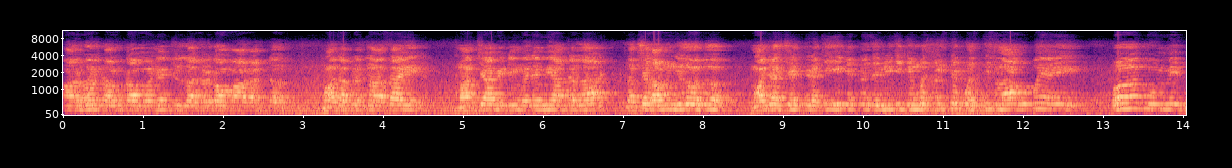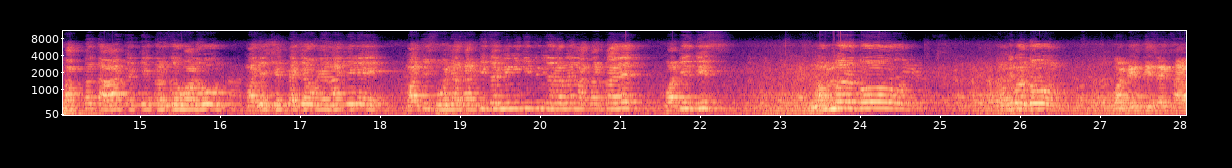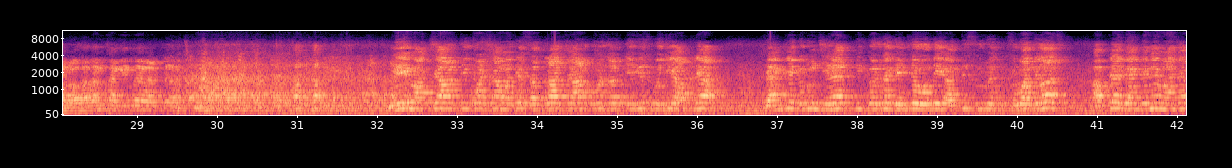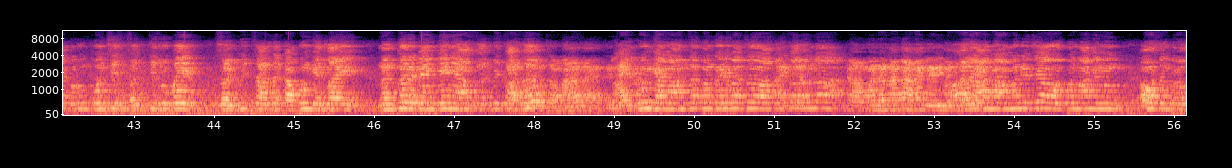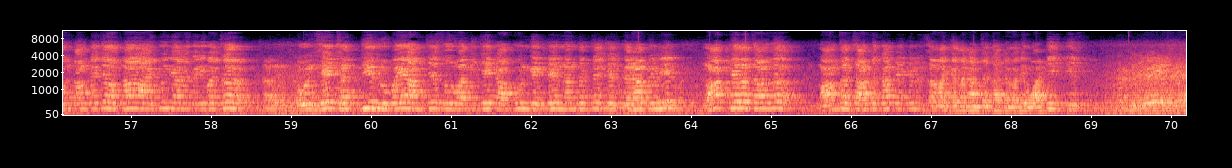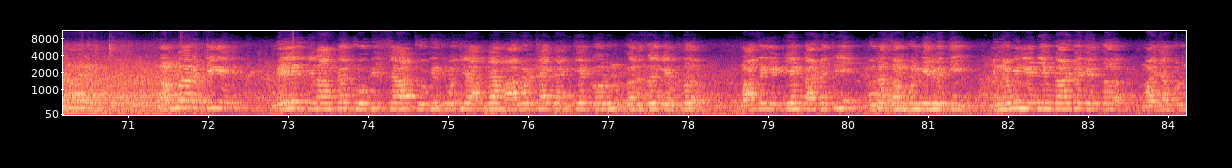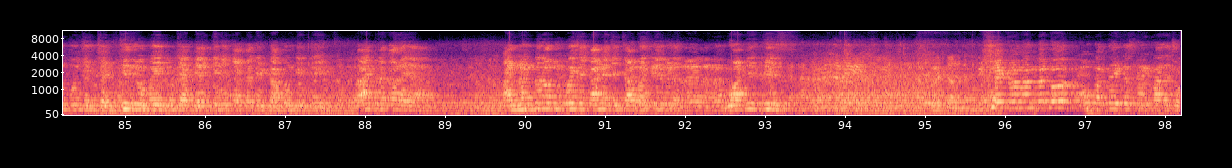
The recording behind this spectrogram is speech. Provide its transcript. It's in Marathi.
मारवड तालुका मने जिल्हा जळगाव महाराष्ट्र. माझा प्रश्न असा आहे मागच्या मीटिंगमध्ये मी आपल्याला लक्षात आणून दिलं होतं. माझ्या शेतकऱ्याची एक एकर जमिनीची किंमत तीस ते पस्तीस लाख रुपये आहे. पण तुम्ही फक्त दहा टक्के कर्ज वाढवून माझ्या शेतकऱ्याच्या वेळा केले. माझी सोन्यासारखी जमिनीची तुम्ही जरा वेळेला करतायत व्हॉट इज दिस नंबर दोन. व्हॉट साहेबराव सांगितलं वाटतं. मी मागच्या आर्थिक वर्षामध्ये सतरा चार दोन हजार तेवीस रोजी आपल्या बँकेकडून ती कर्ज घेतले होते. अगदी सुरु- सुरुवातीलाच. आपल्या बँकेने माझ्याकडून दोनशे छत्तीस रुपये सर्व्हिस चार्ज कापून घेतला आहे. नंतर बँकेने हा सर्व्हिस चार्ज जमाना नाही ऐकून घ्या ना आमचं पण गरीबाचं ऐकून घ्या ना गरीबाचं. दोनशे छत्तीस रुपये आमचे सुरुवातीचे कापून घेतले. नंतरच्या शेतकऱ्यांना तुम्ही माफ केलं चार्ज. मग आमचा चार्ज का बँकेने जमा केला आमच्या खात्यामध्ये वाटीच नंबर तीन. मे दिनांक चोवीस चार चोवीस रोजी आपल्या मारवडच्या बँकेकडून कर्ज घेतलं. माझं एटीएम कार्डाची मुदत संपून गेली होती. मी नवीन एटीएम कार्ड घेतलं. माझ्याकडून दोनशे छत्तीस रुपये तुमच्या बँकेने त्या खात्यात कापून घेतले. काय प्रकार आहे हा? आणि नंतर अजून पैसे काढण्याचे चार्जेस वेगळं. व्हॉट इज दिस विषय क्रमांक दोन. फक्त एकच माझा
